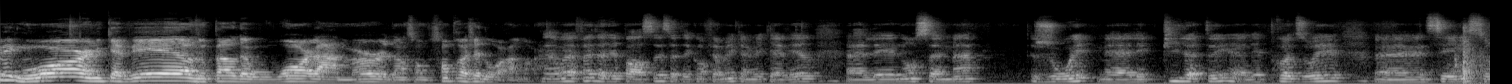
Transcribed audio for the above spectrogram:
Make War, Cavill nous parle de Warhammer dans son, son projet de Warhammer. Euh, ouais, à la fin de l'année passée, c'était confirmé qu'Henry Cavill allait non seulement jouer, mais allait piloter, allait produire euh, une série sur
